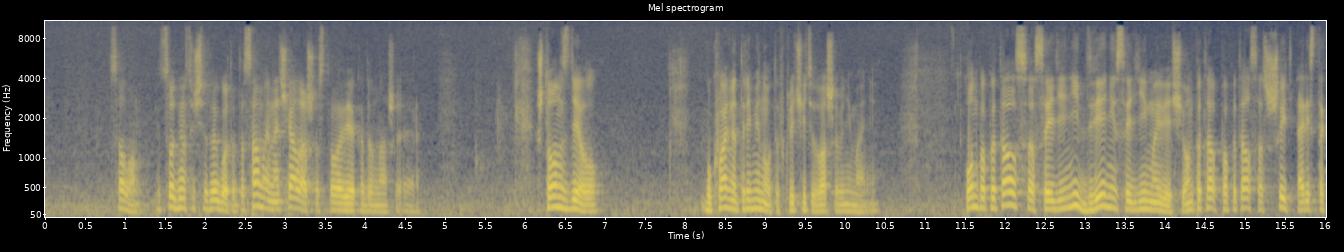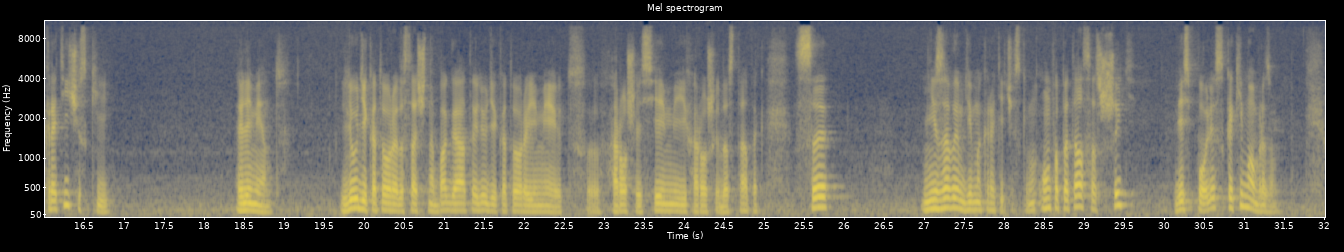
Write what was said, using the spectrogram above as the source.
Салон. 594 год. Это самое начало 6 века до нашей эры. Что он сделал? Буквально три минуты, включите ваше внимание. Он попытался соединить две несоединимые вещи. Он попытался сшить аристократический элемент. Люди, которые достаточно богаты, люди, которые имеют э, хорошие семьи, хороший достаток, с низовым демократическим. Он попытался сшить весь полис. Каким образом?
